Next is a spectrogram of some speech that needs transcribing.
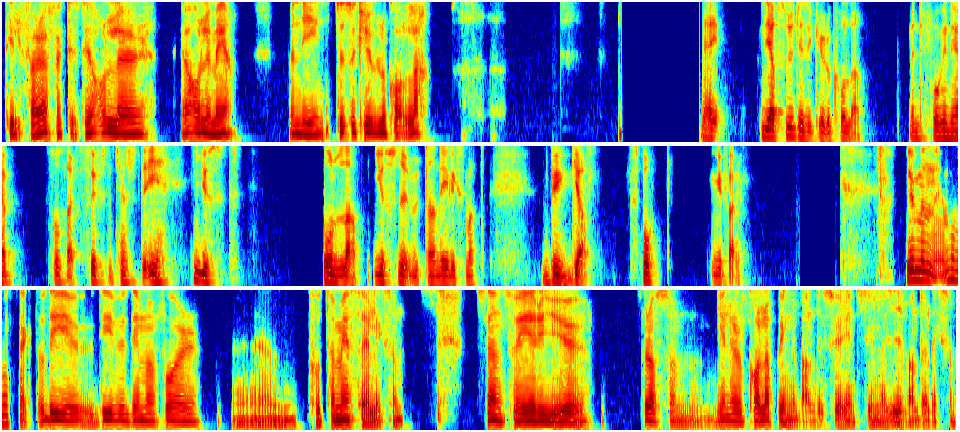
tillföra faktiskt. Jag håller, jag håller med. Men det är inte så kul att kolla. Nej, det är absolut inte kul att kolla. Men frågan är som sagt syftet kanske inte är just kolla just nu utan det är liksom att bygga sport ungefär. Jo men, men exakt och det är, ju, det är väl det man får, eh, får ta med sig liksom. Sen så är det ju för oss som gäller att kolla på innebandy så är det inte så himla givande liksom.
